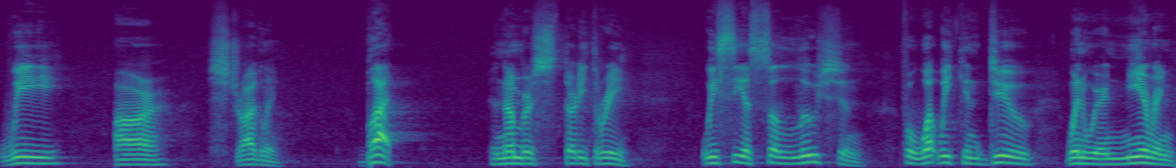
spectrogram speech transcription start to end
We are struggling. But in Numbers 33, we see a solution for what we can do when we're nearing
